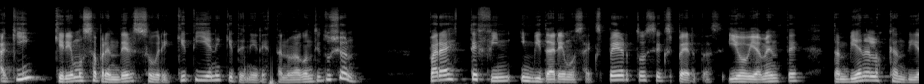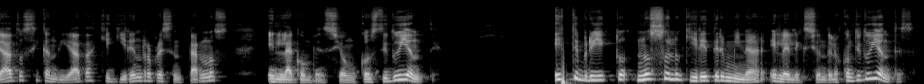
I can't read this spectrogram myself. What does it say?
Aquí queremos aprender sobre qué tiene que tener esta nueva constitución, para este fin invitaremos a expertos y expertas y obviamente también a los candidatos y candidatas que quieren representarnos en la Convención Constituyente. Este proyecto no solo quiere terminar en la elección de los constituyentes,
